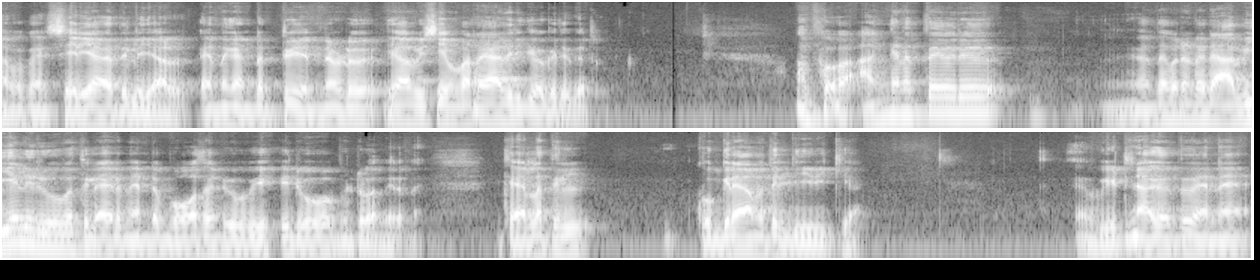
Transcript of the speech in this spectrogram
അപ്പോൾ ശരിയാകത്തില്ല ഇയാൾ എന്ന് കണ്ടിട്ട് എന്നോട് ആ വിഷയം പറയാതിരിക്കുകയൊക്കെ ചെയ്തിട്ടുണ്ട്. അപ്പോൾ അങ്ങനത്തെ ഒരു എന്താ പറയണ്ട ഒരു അവിയൽ രൂപത്തിലായിരുന്നു എന്റെ ബോധം രൂപീ രൂപപ്പെട്ടു വന്നിരുന്നത്. കേരളത്തിൽ കുഗ്രാമത്തിൽ ജീവിക്കുക. വീട്ടിനകത്ത് തന്നെ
